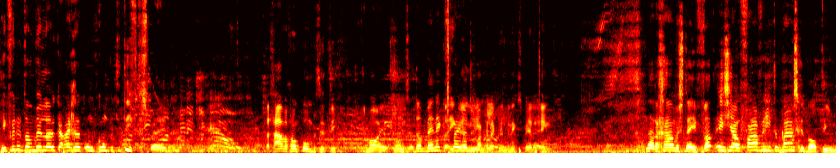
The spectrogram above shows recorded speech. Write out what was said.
Ik vind het dan weer leuker eigenlijk om competitief te spelen. Dan gaan we gewoon competitief. Mooi, want dan ben ik Ik speler ben 3. makkelijk, dan ben ik speler 1. Nou, dan gaan we Steve. Wat is jouw favoriete basketbalteam?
